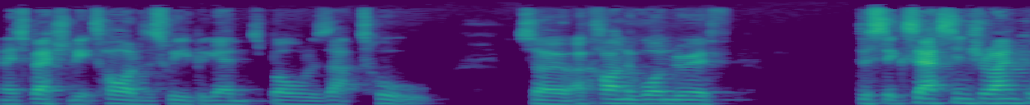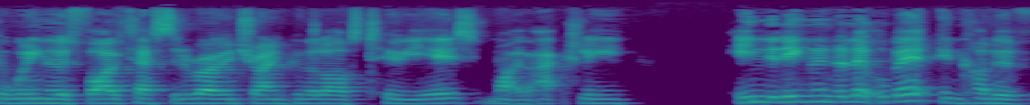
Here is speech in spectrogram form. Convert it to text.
And especially, it's harder to sweep against bowlers that tall. So I kind of wonder if the success in Sri Lanka, winning those five tests in a row in Sri Lanka in the last two years, might have actually hindered England a little bit in kind of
